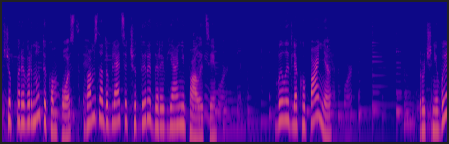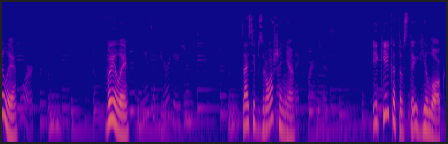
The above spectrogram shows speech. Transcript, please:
Щоб перевернути компост, вам знадобляться чотири дерев'яні палиці, вили для копання, ручні вили, вили, засіб зрошення і кілька товстих гілок.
